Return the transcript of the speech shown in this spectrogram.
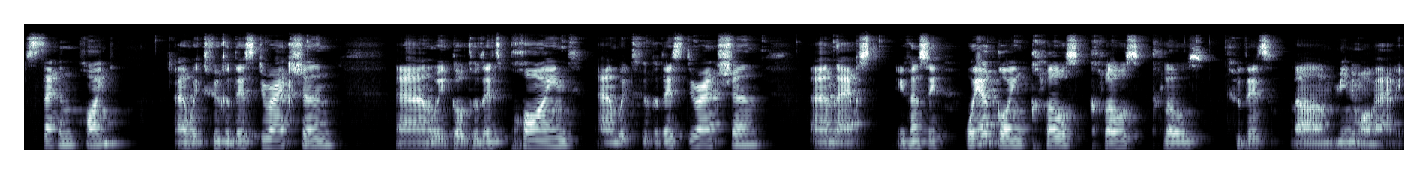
second point and we took this direction and we go to this point and we took this direction and next you can see we are going close close close to this um, minimal value.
